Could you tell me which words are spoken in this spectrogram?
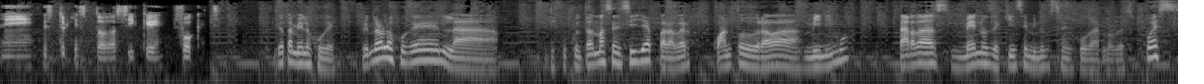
eh, destruyes todo, así que fuck it. Yo también lo jugué. Primero lo jugué en la dificultad más sencilla para ver cuánto duraba mínimo. Tardas menos de 15 minutos en jugarlo. Después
